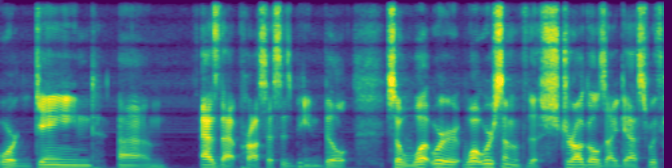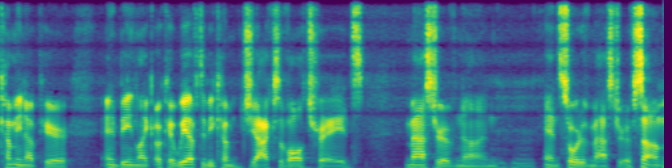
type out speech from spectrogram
or gained um, as that process is being built. So what were what were some of the struggles I guess with coming up here and being like, okay, we have to become jacks of all trades, master of none, and sort of master of some.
